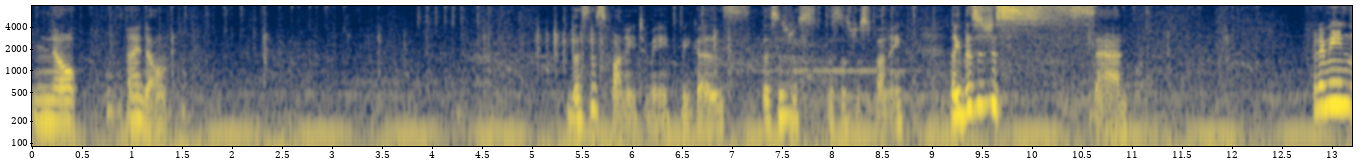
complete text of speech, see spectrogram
Nope, I don't. This is funny to me because this is just this is just funny. Like this is just sad. But I mean,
